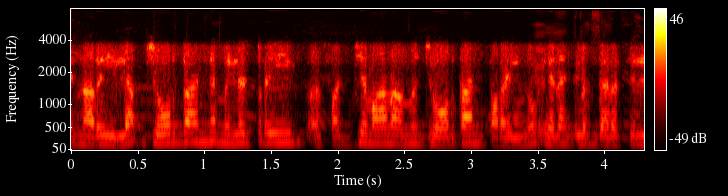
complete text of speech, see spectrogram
എന്നറിയില്ല. ജോർദാന്റെ മിലിറ്ററി സജ്ജമാണ് അന്ന് ജോർദാൻ പറയുന്നു. ഏതെങ്കിലും തരത്തിൽ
